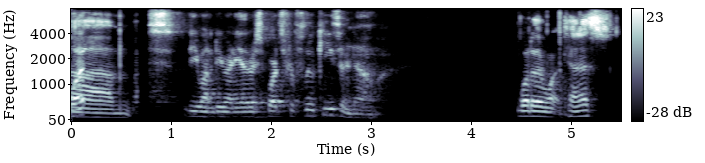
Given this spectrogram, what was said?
What? Um, Do you want to do any other sports for flukies or no? what other one? Tennis.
